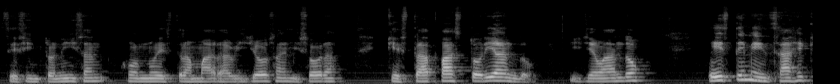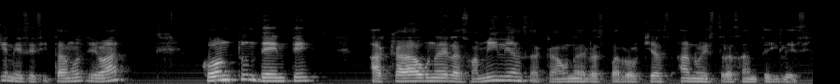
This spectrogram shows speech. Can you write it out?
se sintonizan con nuestra maravillosa emisora que está pastoreando y llevando este mensaje que necesitamos llevar contundente a cada una de las familias, a cada una de las parroquias, a nuestra Santa Iglesia.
